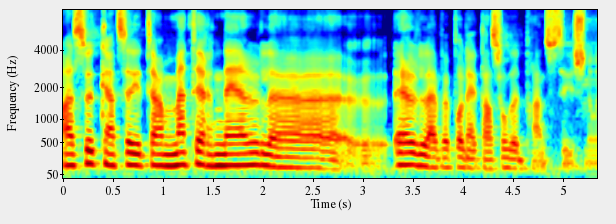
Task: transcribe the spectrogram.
Ensuite, quand il été en maternelle, euh, elle n'avait pas l'intention de le prendre sur ses genoux.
